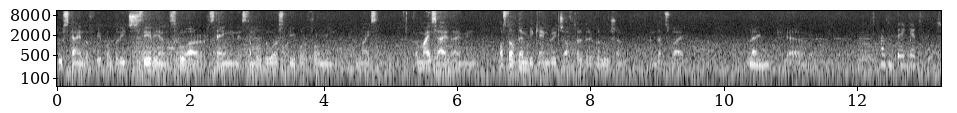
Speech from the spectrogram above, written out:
those kind of people, the rich Syrians who are staying in Istanbul, the worst people for me, my, from my side, I mean. Most of them became rich after the revolution, and that's why, like, uh, How did they get rich?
